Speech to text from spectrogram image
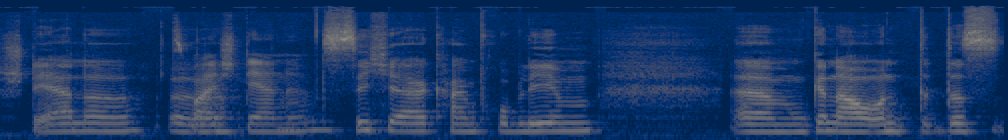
Sterne. Zwei äh, Sterne. Sicher, kein Problem. Ähm, genau, und das,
